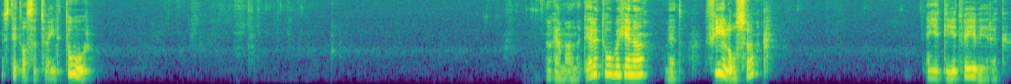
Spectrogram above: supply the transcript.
Dus dit was de tweede toer dan gaan we aan de derde toer beginnen met 4 lossen. En je keert weer je werk.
